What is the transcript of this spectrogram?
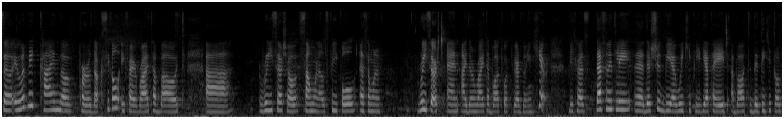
so it would be kind of paradoxical if I write about uh, research of someone else people, as someone research and I don't write about what we are doing here because definitely uh, there should be a Wikipedia page about the digital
